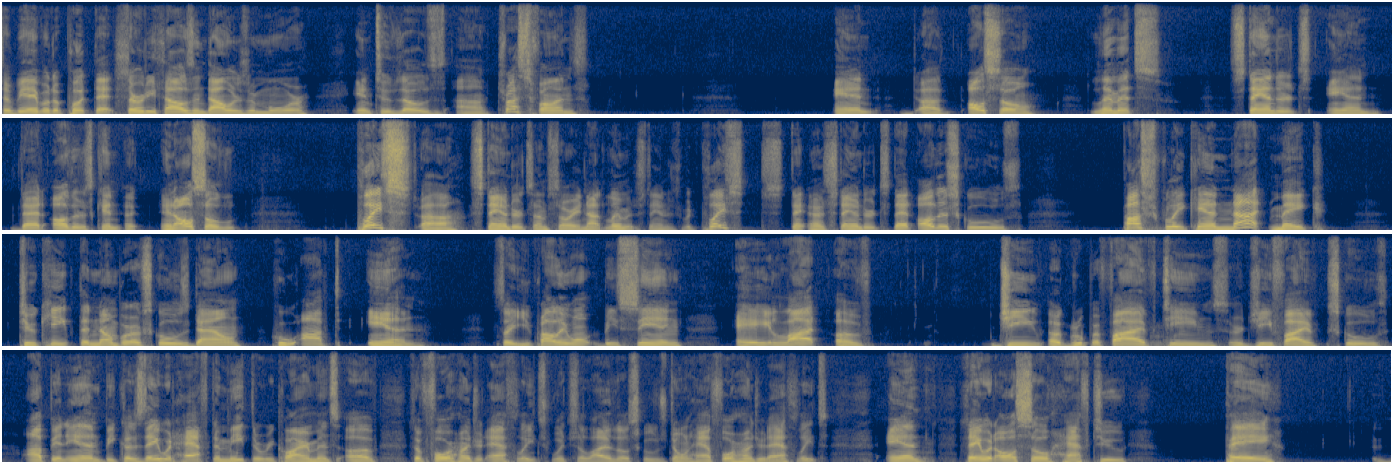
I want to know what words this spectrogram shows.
to be able to put that $30,000 or more into those uh, trust funds. And uh, also limits standards and that others can uh, and also place uh, standards i'm sorry not limit standards but place uh, standards that other schools possibly cannot make to keep the number of schools down who opt in so you probably won't be seeing a lot of G a group of five teams or G five schools opting in because they would have to meet the requirements of the 400 athletes, which a lot of those schools don't have 400 athletes, and they would also have to pay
